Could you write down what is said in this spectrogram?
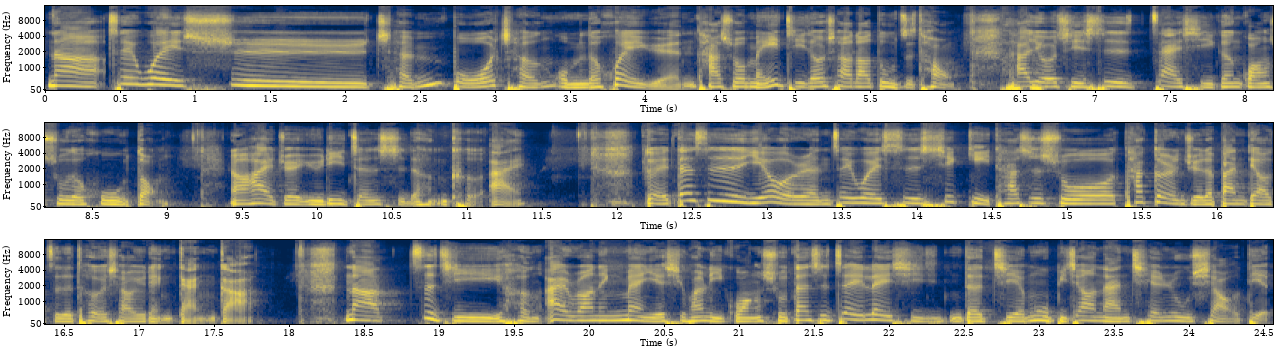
那这位是陈柏成，我们的会员，他说每一集都笑到肚子痛，他尤其是在熙跟光叔的互动，然后他也觉得余力真实的很可爱。对，但是也有人，这位是 Shiki，他是说他个人觉得半吊子的特效有点尴尬。那自己很爱 Running Man，也喜欢李光洙，但是这一类型的节目比较难切入笑点，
